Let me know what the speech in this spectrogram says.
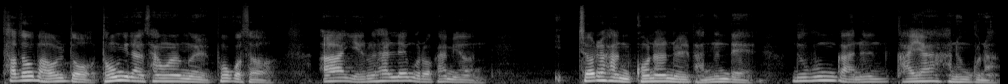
사도 바울도 동일한 상황을 보고서 아 예루살렘으로 가면 저러한 고난을 받는데 누군가는 가야 하는구나.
